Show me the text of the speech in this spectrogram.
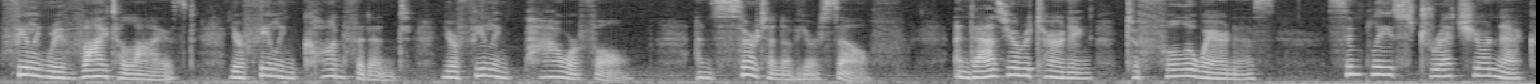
feeling revitalized, you're feeling confident, you're feeling powerful and certain of yourself. And as you're returning to full awareness, simply stretch your neck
